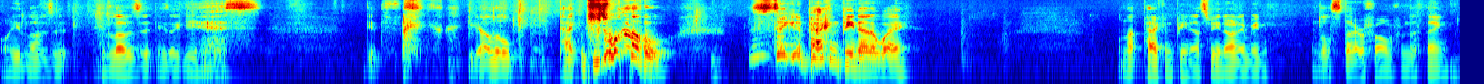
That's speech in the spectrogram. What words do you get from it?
Oh, he loves it. He loves it. He's like, yes. Get the. you got a little pack. Whoa! This is taking a packing peanut away. Well, not packing peanuts, but you know what I mean. A little styrofoam from the thing.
